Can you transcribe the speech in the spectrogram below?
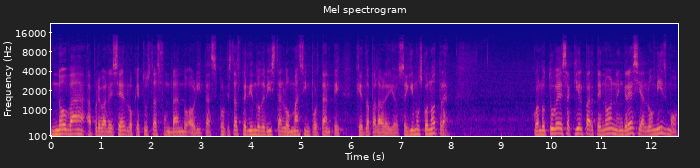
no va a prevalecer lo que tú estás fundando ahorita, porque estás perdiendo de vista lo más importante que es la palabra de Dios. Seguimos con otra. Cuando tú ves aquí el Partenón en Grecia, lo mismo.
